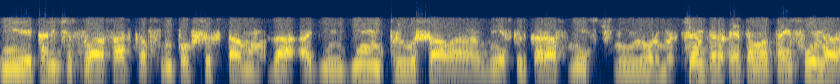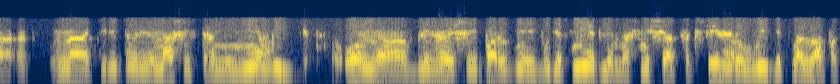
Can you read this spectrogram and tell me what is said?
И количество осадков, выпавших там за один день, превышало в несколько раз месячные нормы. Центр этого тайфуна на территорию нашей страны не выйдет он э, в ближайшие пару дней будет медленно смещаться к северу, выйдет на запад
